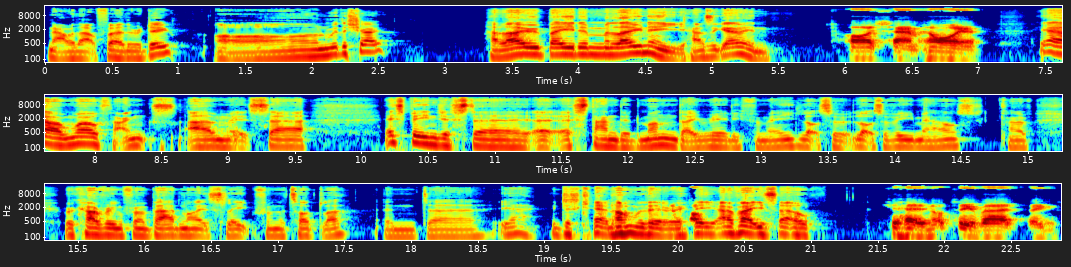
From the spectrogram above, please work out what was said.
Now, without further ado, on with the show. Hello, Baden Mellonie. How's it going? Hi, Sam. How are you? Yeah, I'm well, thanks. Um, it's uh, it's been just a, a, standard Monday, really, for me. Lots of lots of emails, kind of recovering from a bad night's sleep from the toddler, and uh, yeah, just getting on with it. Really. How about yourself? Yeah, not too bad. Things.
